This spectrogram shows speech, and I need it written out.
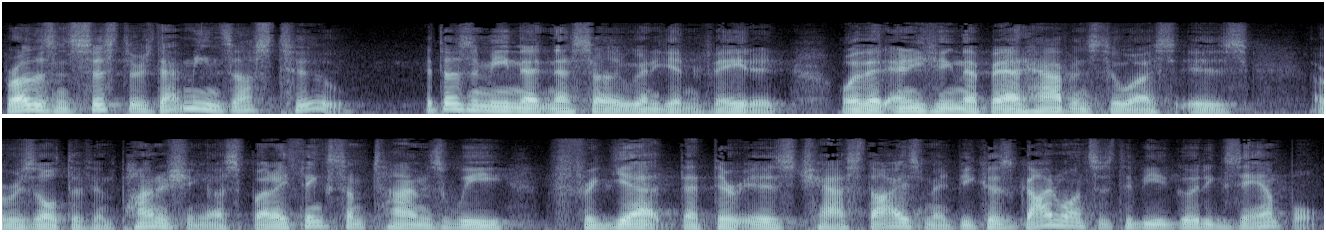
Brothers and sisters, that means us too. It doesn't mean that necessarily we're going to get invaded or that anything that bad happens to us is a result of Him punishing us. But I think sometimes we forget that there is chastisement because God wants us to be a good example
